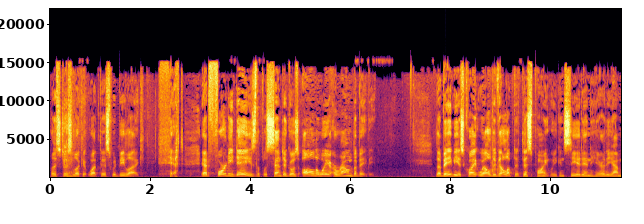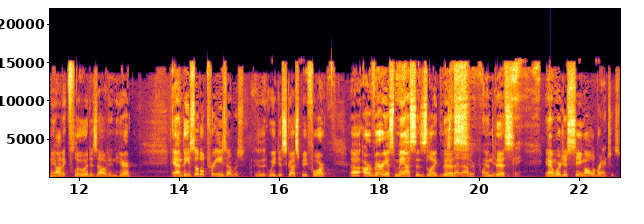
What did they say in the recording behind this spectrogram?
let's just look at what this would be like. At, at 40 days, the placenta goes all the way around the baby. The baby is quite well developed at this point. We can see it in here. The amniotic fluid is out in here. And these little trees that, was, that we discussed before uh, are various masses like this and there. this. Okay. And we're just seeing all the branches.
